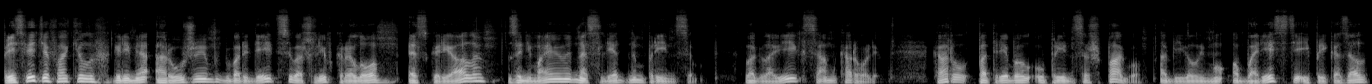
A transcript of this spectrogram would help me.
При свете факелов, гремя оружием, гвардейцы вошли в крыло Эскориала, занимаемое наследным принцем. Во главе их сам король. Карл потребовал у принца шпагу, объявил ему об аресте и приказал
